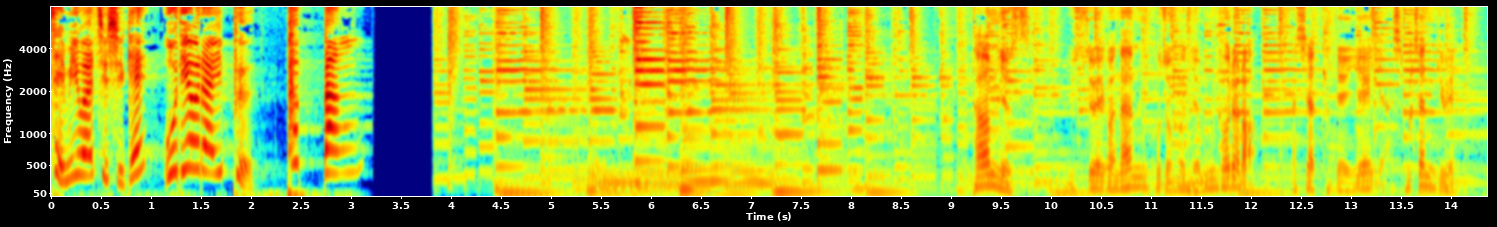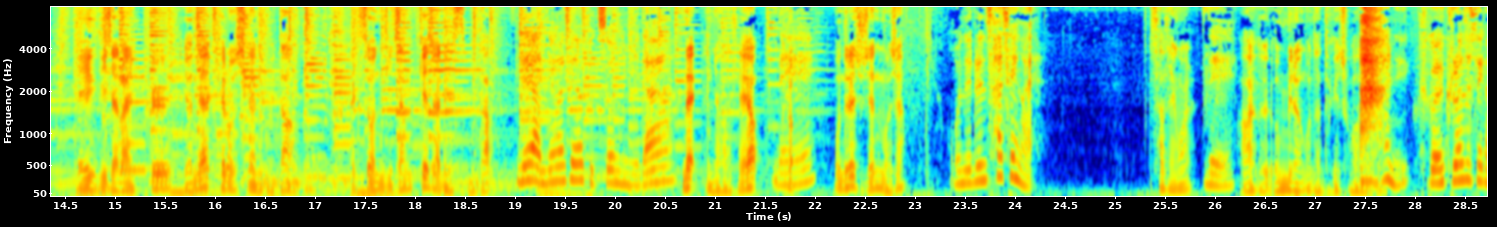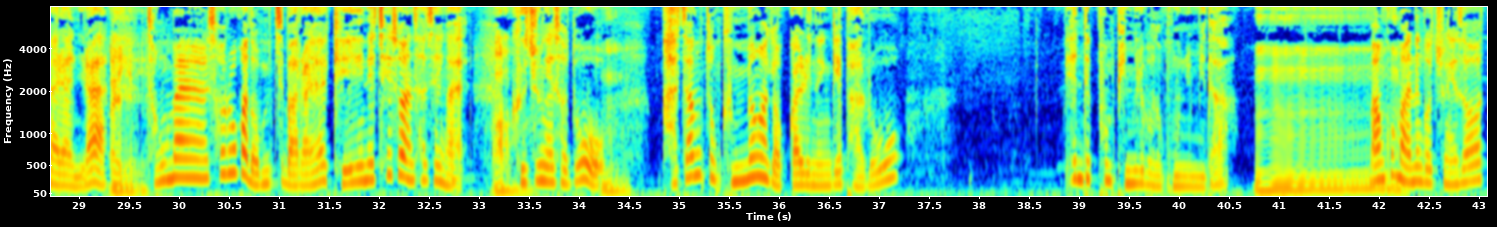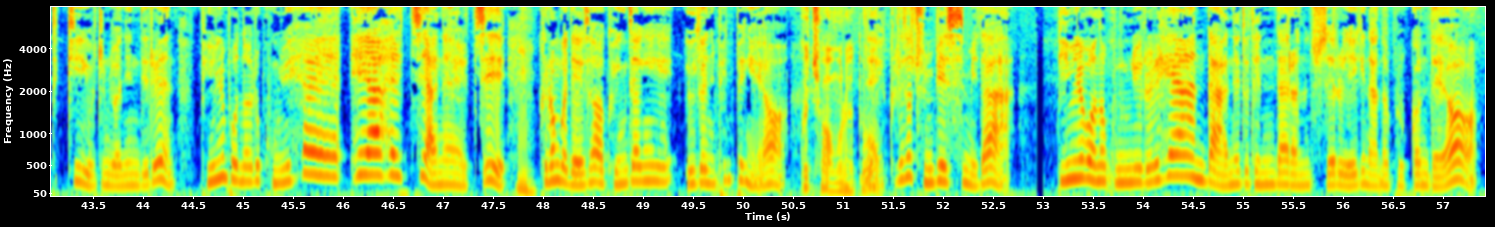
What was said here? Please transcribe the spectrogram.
재미와 지식의 오디오 life 팟빵 다음 뉴스 뉴스에 관한 고정관념은 버려라 아시아투데이의 야심찬 기획 A 기자 life 연애학개론 시간입니다 백선 기자 함께 자리했습니다 네, 안녕하세요. 백선입니다. 네 안녕하세요 네. 오늘의 주제는 뭐죠? 오늘은 사생활. 사생활 네. 아 그 은밀한 거난 되게 좋아하는데 아니, 그건 그런 사생활이 아니라 아, 예, 예. 정말 서로가 넘지 말아야 할 개인의 최소한 사생활. 아, 그 중에서도 음, 가장 좀 극명하게 엇갈리는 게 바로 핸드폰 비밀번호 공유입니다. 음, 많고 많은 것 중에서 특히 요즘 연인들은 비밀번호를 공유해야 할지 안 해야 할지 음. 그런 거에 대해서 굉장히 의견이 팽팽해요. 그쵸 아무래도 네, 그래서 준비했습니다. 비밀번호 공유를 해야 한다, 안 해도 된다라는 주제로 얘기 나눠볼 건데요.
